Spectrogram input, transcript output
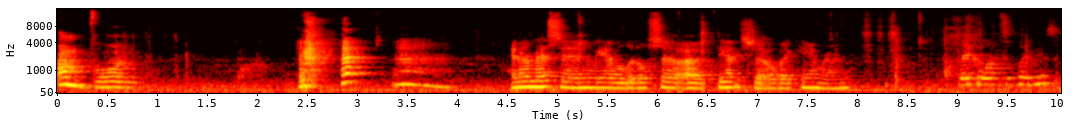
I'm done. Intermission, we have a little show, a dance show by Cameron. Make Alexa play music.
